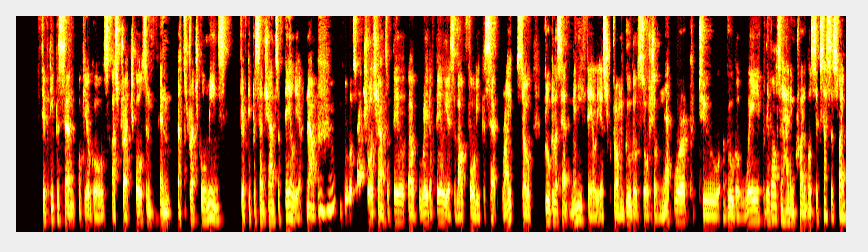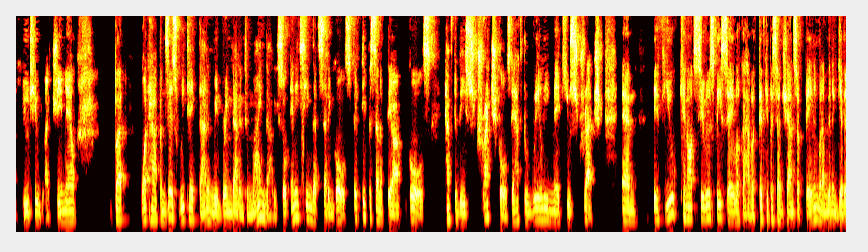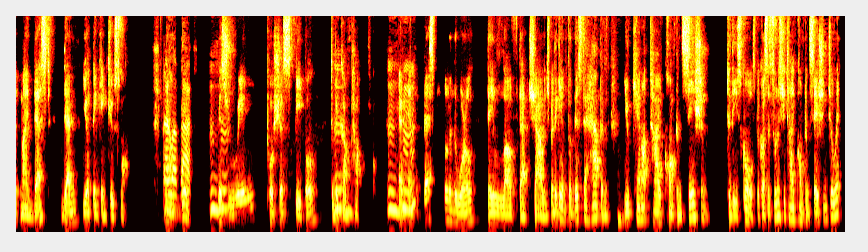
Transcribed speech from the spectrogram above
50% of your goals are stretch goals and, and a stretch goal means 50% chance of failure. Now, mm-hmm. Google's actual chance of fail, uh, rate of failure is about 40%, right? So Google has had many failures from Google social network to Google Wave, but they've also had incredible successes like YouTube, like Gmail. But what happens is we take that and we bring that into Mindvalley. So any team that's setting goals, 50% of their goals have to be stretch goals. They have to really make you stretch. And if you cannot seriously say, look, I have a 50% chance of failing, but I'm going to give it my best, then you're thinking too small. I now, love that. This, mm-hmm. this, really pushes people to become mm-hmm. powerful. Mm-hmm. And, and, the best people in the world, They love that challenge. But again, for this to happen, you cannot tie compensation to these goals because as soon as you tie compensation to it,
